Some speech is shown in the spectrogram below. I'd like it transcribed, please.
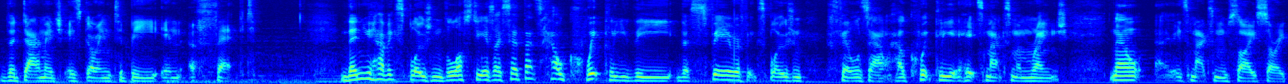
the damage is going to be in effect. Then you have explosion velocity. As I said, that's how quickly the, the sphere of explosion fills out, how quickly it hits maximum range. Now, uh, its maximum size, sorry.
